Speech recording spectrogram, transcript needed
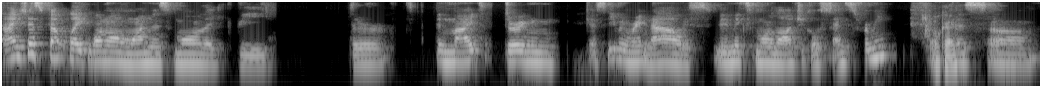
I just felt like one on one is more like the there in my during I guess even right now it's, it makes more logical sense for me. Okay. Because um,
